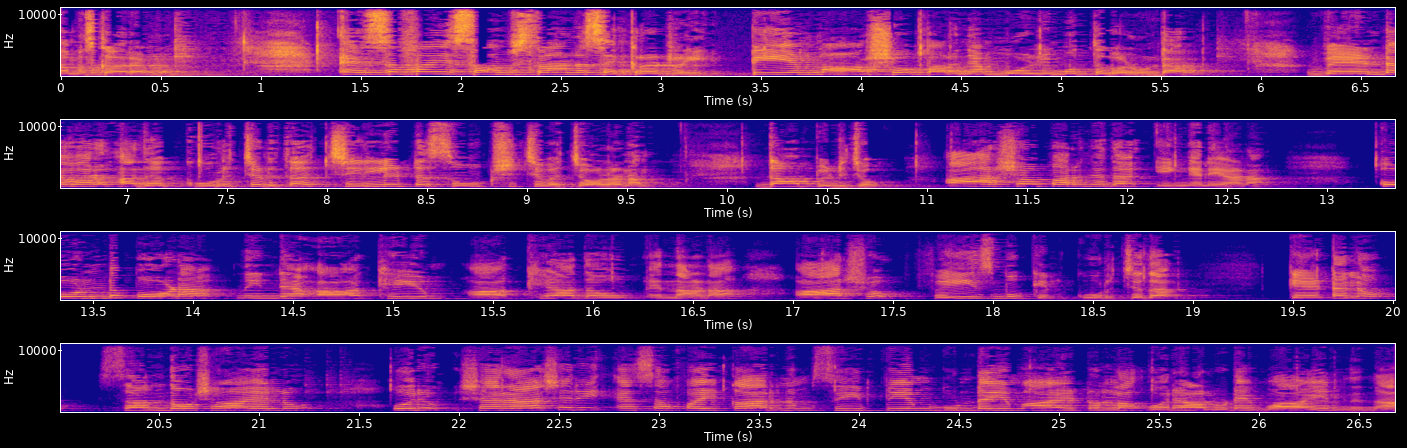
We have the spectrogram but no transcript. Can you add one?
നമസ്കാരം. എസ് എഫ് ഐ സംസ്ഥാന സെക്രട്ടറി പി എം മാർഷോ പറഞ്ഞ മൊഴിമുത്തുകളുണ്ട്. വേണ്ടവർ അത് കുറിച്ചെടുത്ത് ചില്ലിട്ട് സൂക്ഷിച്ചു വെച്ചോളണം. ദാ പിടിച്ചോ. ആർഷോ പറഞ്ഞത് ഇങ്ങനെയാണ്. കൊണ്ടുപോണ നിന്റെ ആഖ്യയും ആഖ്യാതവും എന്നാണ് ആർഷോ ഫേസ്ബുക്കിൽ കുറിച്ചത്. കേട്ടല്ലോ? സന്തോഷമായല്ലോ ഒരു ശരാശരി എസ് എഫ് ഐക്കാരനും സി പി എം ഗുണ്ടയും ആയിട്ടുള്ള ഒരാളുടെ വായിൽ നിന്ന്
